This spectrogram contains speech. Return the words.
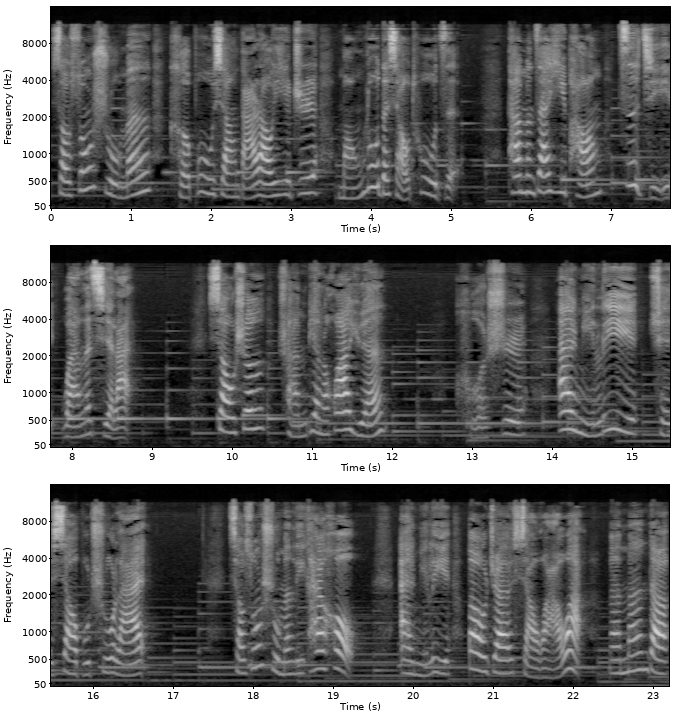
小松鼠们可不想打扰一只忙碌的小兔子。他们在一旁自己玩了起来，笑声传遍了花园。可是艾米丽却笑不出来。小松鼠们离开后，艾米丽抱着小娃娃，慢慢的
